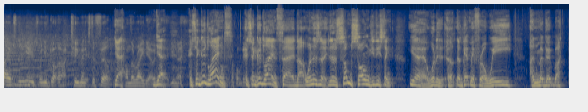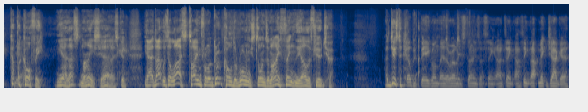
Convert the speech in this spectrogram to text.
play up to the news when you've got like two minutes to fill. Yeah. On the radio. isn't Yeah, it? You know. it's a good length. It's a good length. Uh, that one, isn't it? There's some songs you just think, yeah, what is it? Uh, they'll get me for a wee and maybe a cup of coffee. Yeah, that's nice. Yeah, that's good. Yeah, that was the last time from a group called the Rolling Stones, and I think they are the future. I just, They'll be big, won't they? The Rolling Stones. I think. I think. I think that Mick Jagger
